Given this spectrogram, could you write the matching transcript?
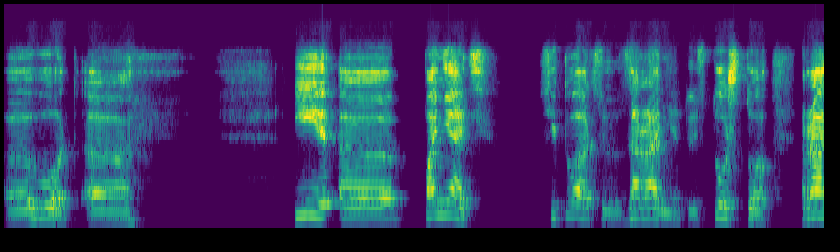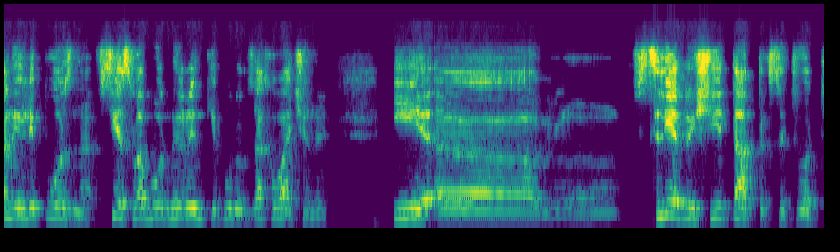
Э, вот. Э, и э, понять ситуацию заранее, то есть то, что рано или поздно все свободные рынки будут захвачены, и следующий этап, так сказать, вот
